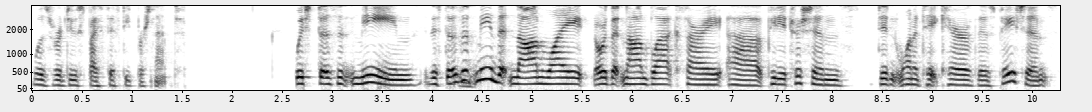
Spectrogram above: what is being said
was reduced by 50% which doesn't mean this doesn't mm-hmm. mean that non-white or that non-black sorry uh, pediatricians didn't want to take care of those patients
